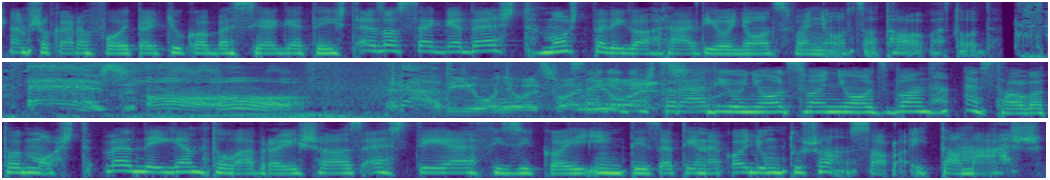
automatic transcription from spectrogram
nem sokára folytatjuk a beszélgetést. Ez a Szegedest, most pedig a Rádió 88-at hallgatod. Ez a, a Rádió 88. Szegedest a Rádió 88-ban, ezt hallgatod most. Vendégem továbbra is az STL Fizikai Intézetének agyunktusa Szalai Tamás.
